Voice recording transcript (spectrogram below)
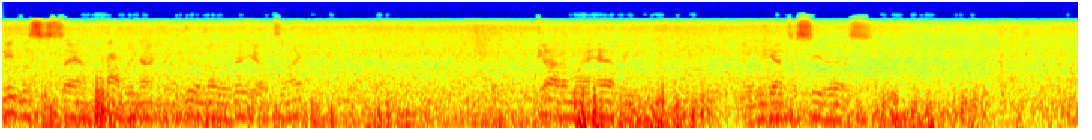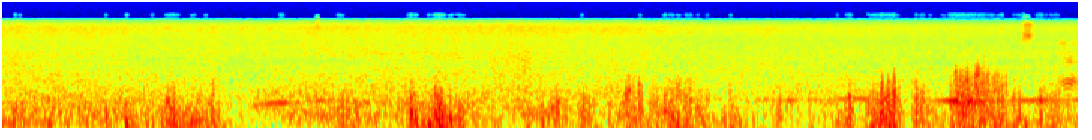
Needless to say, I'm probably not going to do another video tonight. God, am I happy that we got to see this. See that?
